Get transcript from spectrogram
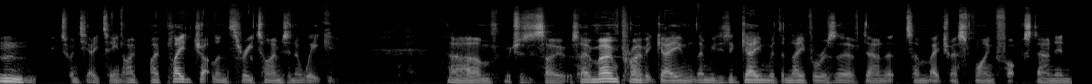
Mm. in 2018, I, I played Jutland three times in a week, um, which is so so my own private game. Then we did a game with the Naval Reserve down at um, HMS Flying Fox down in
